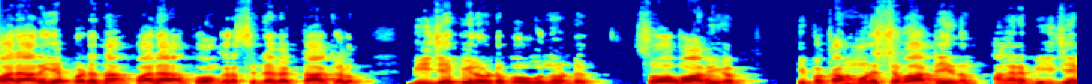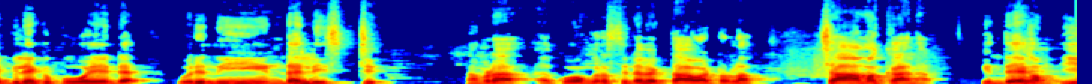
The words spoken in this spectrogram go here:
പല അറിയപ്പെടുന്ന പല കോൺഗ്രസിന്റെ വക്താക്കളും ബി ജെ പിയിലോട്ട് പോകുന്നുണ്ട്. സ്വാഭാവികം. ഇപ്പൊ കമ്മ്യൂണിസ്റ്റ് പാർട്ടിയിൽ നിന്നും അങ്ങനെ ബി ജെ പിയിലേക്ക് പോയതിന്റെ ഒരു നീണ്ട ലിസ്റ്റ് നമ്മുടെ കോൺഗ്രസിന്റെ വക്താവായിട്ടുള്ള ചാമക്കാല ഇദ്ദേഹം ഈ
